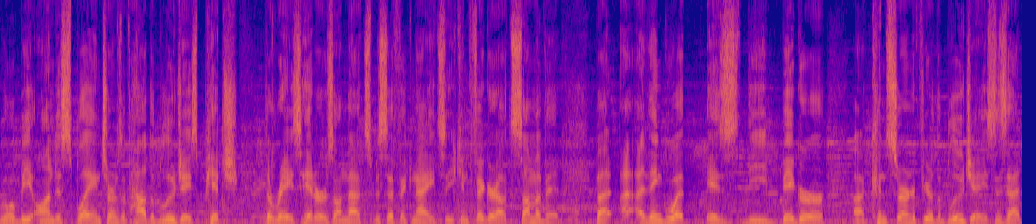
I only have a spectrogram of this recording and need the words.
will be on display in terms of how the Blue Jays pitch the Rays hitters on that specific night, so you can figure out some of it. But I, I think what is the bigger uh, concern if you're the Blue Jays is that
